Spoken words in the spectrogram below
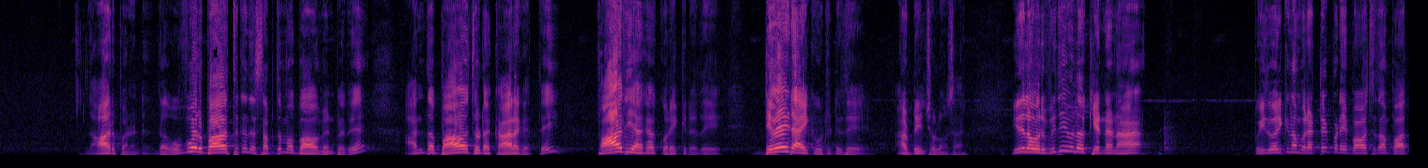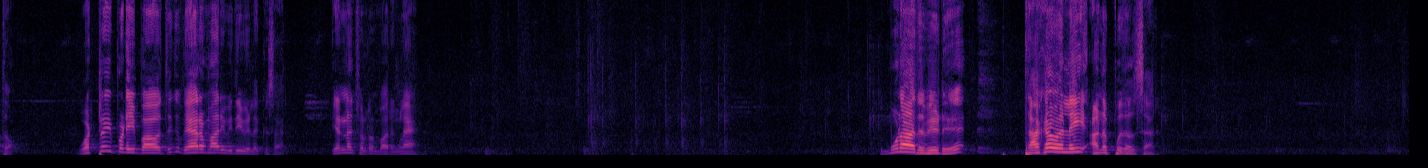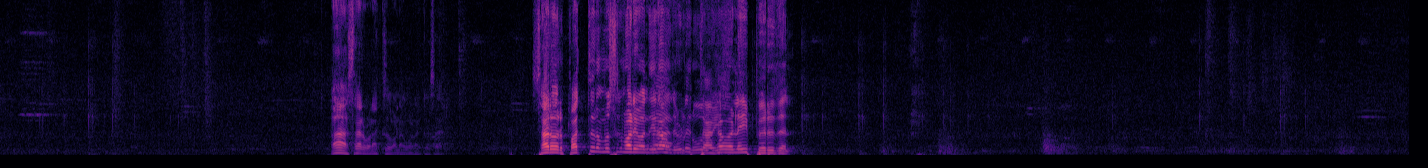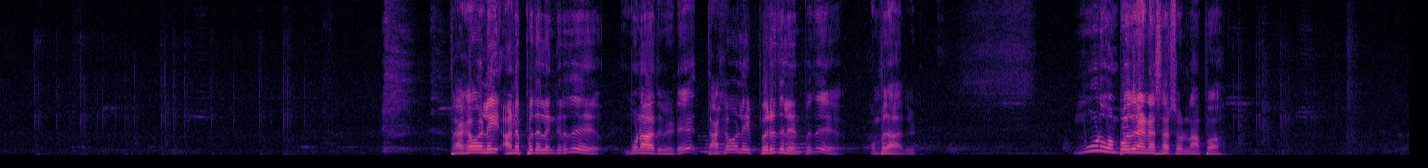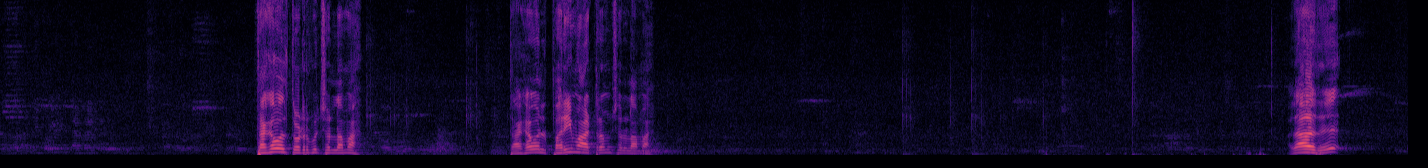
இந்த ஆறு பன்னெண்டு. இந்த ஒவ்வொரு பாவத்துக்கும் இந்த சப்தம பாவம் என்பது அந்த பாவத்தோட காரகத்தை பாதியாக குறைக்கிறது டிவைட் ஆக்கி விட்டுடுது அப்படின்னு சொல்லுவோம் சார். இதில் ஒரு விதிவிலக்கு என்னென்னா இப்போ இது வரைக்கும் நம்ம இரட்டைப்படை பாவத்தை தான் பார்த்தோம். ஒற்றைப்படை பாவத்துக்கு வேறு மாதிரி விதிவிலக்கு சார். என்ன சொல்கிறேன் பாருங்களேன். மூணாவது வீடு தகவலை அனுப்புதல் சார். ஆ சார் வணக்கம் வணக்கம் வணக்கம் சார். சார் ஒரு பத்து நிமிஷத்துக்கு முன்னாடி வந்தீங்கன்னா அதை விட தகவலை பெறுதல். தகவலை அனுப்புதல்ங்கிறது மூணாவது வீடு தகவலை பெறுதல் என்பது ஒன்பதாவது வீடு. மூணு ஒம்பதுல என்ன சார் சொல்லலாம் அப்போ? தகவல் தொடர்பு சொல்லலாமா? தகவல் பரிமாற்றம் சொல்லலாமா? அதாவது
